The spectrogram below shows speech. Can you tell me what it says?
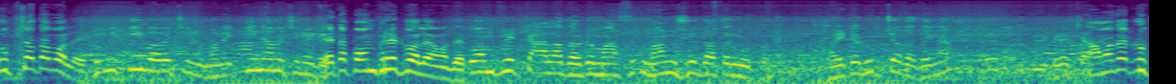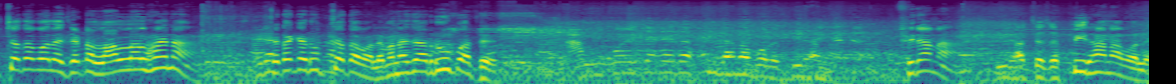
রূপচাঁদা বলে। তুমি কীভাবে চিনো? মানে কি নামে চিনো এটা? এটা পমফ্রেট বলে আমাদের। পমফ্রেটটা আলাদা ওটা মাছ মানুষের দাঁতের মতো। আর এটা রূপচাঁদা তাই না? আমাদের রূপচাঁদা বলে যেটা লাল লাল হয় না সেটাকে রূপচাঁদা বলে মানে যার রূপ আছে। ফিরানা আচ্ছা আচ্ছা পিরহানা বলে।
